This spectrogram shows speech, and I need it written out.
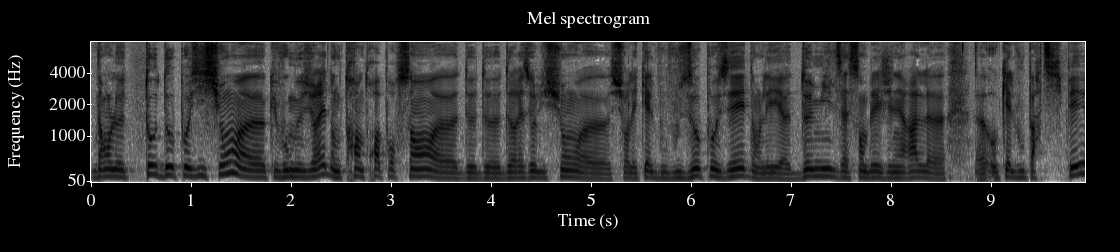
dans le taux d'opposition euh, que vous mesurez, donc 33% euh, de, de, de, résolutions euh, sur lesquelles vous vous opposez dans les 2000 assemblées générales auxquelles vous participez,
